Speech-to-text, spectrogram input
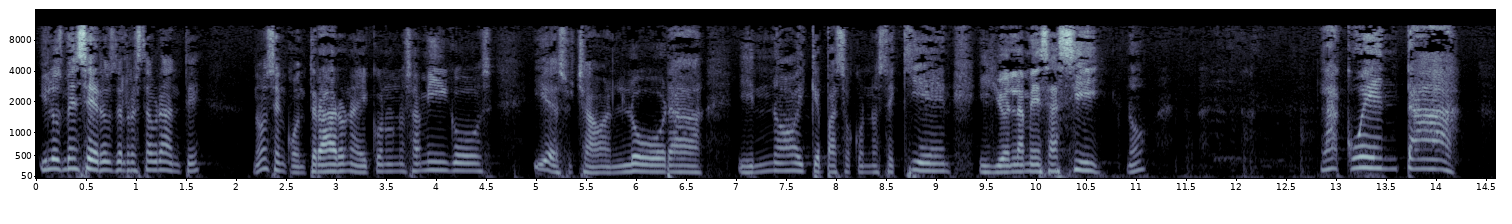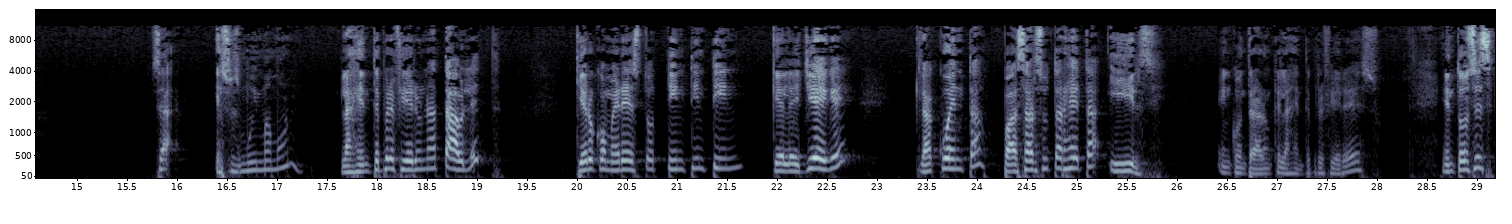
Y los meseros del restaurante ¿no? se encontraron ahí con unos amigos y eso echaban lora y no, y qué pasó con no sé quién, y yo en la mesa así, ¿no? La cuenta. O sea, eso es muy mamón. La gente prefiere una tablet, quiero comer esto, tin, tin, tin, que le llegue la cuenta, pasar su tarjeta e irse. Encontraron que la gente prefiere eso. Entonces,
